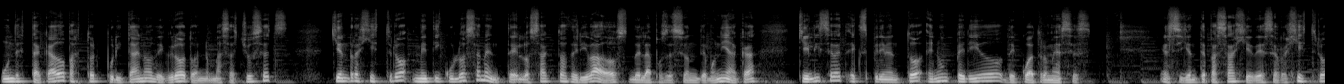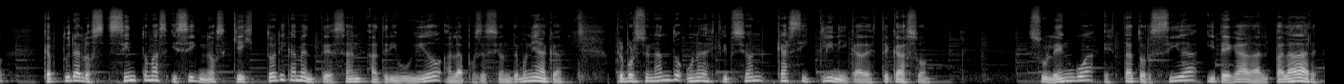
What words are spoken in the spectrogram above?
un destacado pastor puritano de Groton, Massachusetts, quien registró meticulosamente los actos derivados de la posesión demoníaca que Elizabeth experimentó en un periodo de cuatro meses. El siguiente pasaje de ese registro captura los síntomas y signos que históricamente se han atribuido a la posesión demoníaca, proporcionando una descripción casi clínica de este caso. Su lengua está torcida y pegada al paladar,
